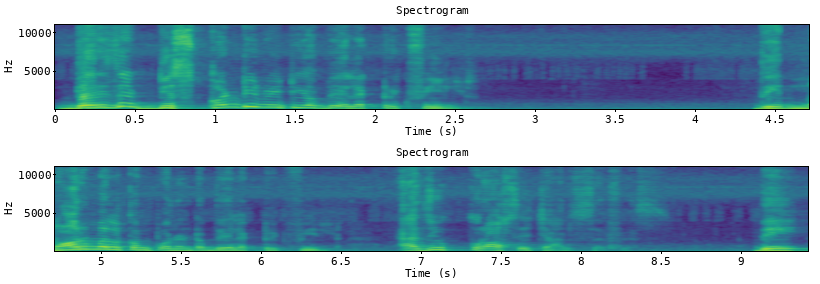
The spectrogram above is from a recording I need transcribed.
there is a discontinuity of the electric field, the normal component of the electric field as you cross a charge surface. The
